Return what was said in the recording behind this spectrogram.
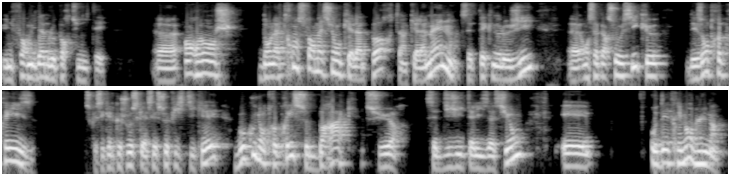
une formidable opportunité. Euh, en revanche, dans la transformation qu'elle apporte, qu'elle amène, cette technologie, euh, on s'aperçoit aussi que des entreprises, parce que c'est quelque chose qui est assez sophistiqué, beaucoup d'entreprises se braquent sur cette digitalisation et au détriment de l'humain.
